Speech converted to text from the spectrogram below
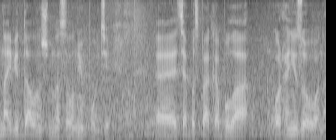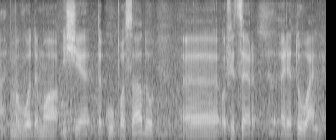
найвіддаленішому населеному пункті, е, ця безпека була організована. Ми вводимо іще таку посаду е, офіцер-рятувальник.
